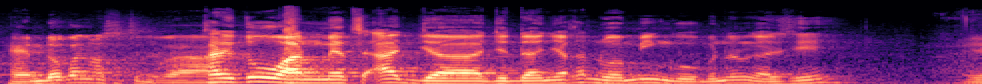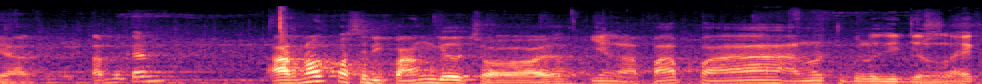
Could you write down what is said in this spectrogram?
Hendo kan masih cedera. kan itu one match aja, jedanya kan dua minggu, bener gak sih? Iya, tapi kan Arnold pasti dipanggil coy. Ya nggak apa-apa, Arnold juga lagi jelek.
